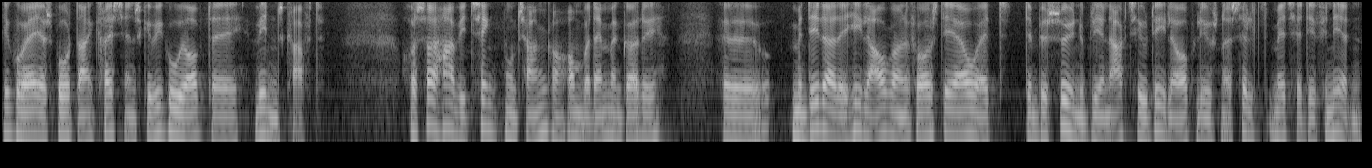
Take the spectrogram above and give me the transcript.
Det kunne være, at jeg spurgte dig, Christian, skal vi gå ud og opdage vindens kraft? Og så har vi tænkt nogle tanker om, hvordan man gør det. Øh, men det, der er det helt afgørende for os, det er jo, at den besøgende bliver en aktiv del af oplevelsen, og er selv med til at definere den.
